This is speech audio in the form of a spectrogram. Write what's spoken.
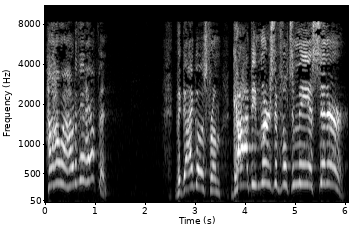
How, how did that happen? The guy goes from, God be merciful to me, a sinner.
